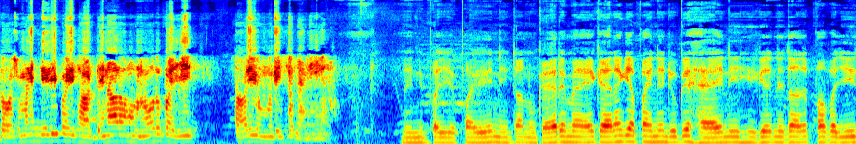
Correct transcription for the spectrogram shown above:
ਦੁਸ਼ਮਣੀ ਜਿਹੜੀ ਭਾਈ ਸਾਡੇ ਨਾਲ ਹੁਣ ਉਹ ਤਾਂ ਭਾਜੀ ਸਾਰੀ ਉਮਰ ਹੀ ਚੱਲਣੀ ਆ। ਨਹੀਂ ਨਹੀਂ ਭਾਜੀ ਆਪਾਂ ਇਹ ਨਹੀਂ ਤੁਹਾਨੂੰ ਕਹਿ ਰਹੇ ਮੈਂ ਇਹ ਕਹਿ ਰਿਹਾ ਕਿ ਆਪਾਂ ਇੰਨੇ ਜੋਗੇ ਹੈ ਹੀ ਨਹੀਂ ਸੀਗੇ ਨਹੀਂ ਤਾਂ ਆਪਾਂ ਭਾਜੀ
